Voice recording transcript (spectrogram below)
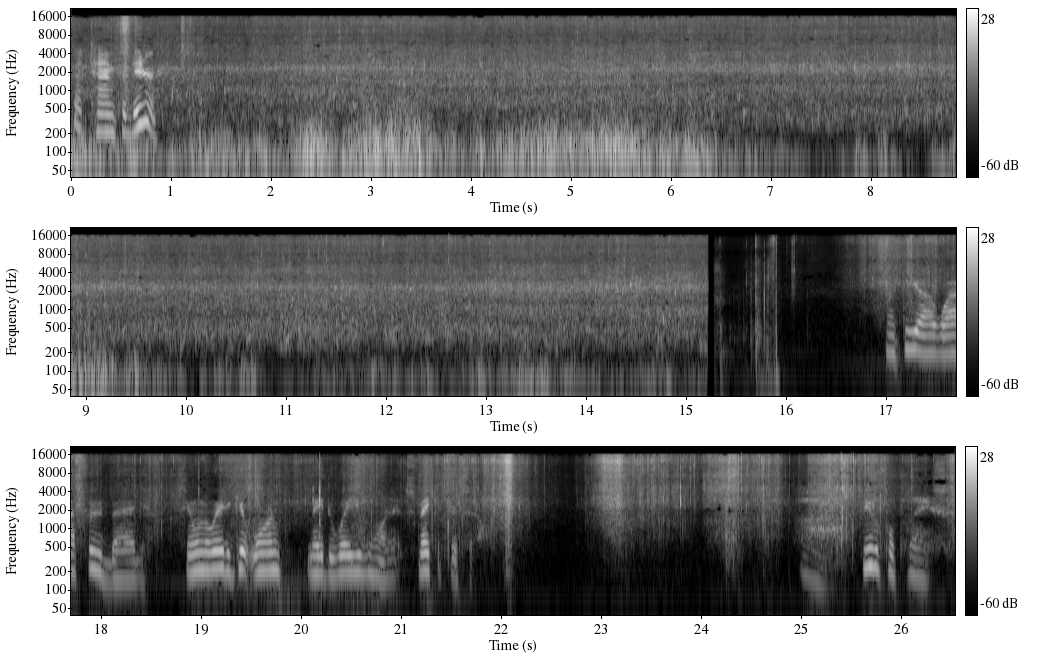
About time for dinner. My DIY food bag. It's the only way to get one made the way you want it. Just make it yourself. Ah, beautiful place.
